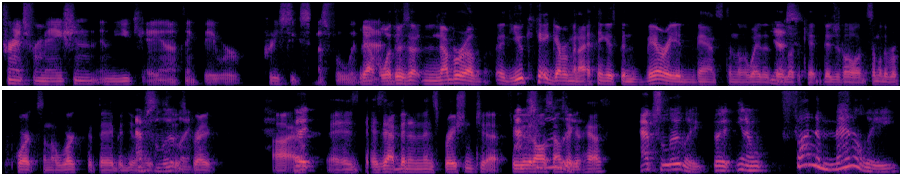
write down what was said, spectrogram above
Transformation in the UK, and I think they were pretty successful with that. yeah, that. well, there's a number of the uh, UK government. I think has been very advanced in the way that yes. they look at digital and some of the reports and the work that they've been doing. Absolutely, is, is great. Uh, but, has, has, that been an inspiration to, for you at all? Sounds like it has. Absolutely, but you know, fundamentally,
